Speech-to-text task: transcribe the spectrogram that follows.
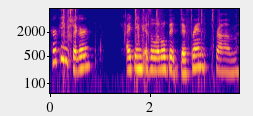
Her pink sugar, I think, is a little bit different from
